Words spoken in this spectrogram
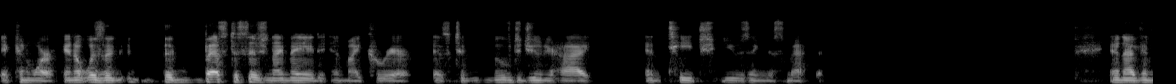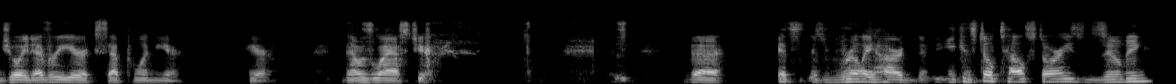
it can work. And it was the, the best decision I made in my career is to move to junior high and teach using this method. And I've enjoyed every year except one year here. That was last year. the it's it's really hard. You can still tell stories zooming,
